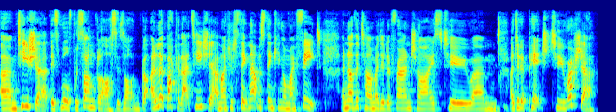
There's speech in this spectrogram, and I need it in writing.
um, t-shirt, this wolf with sunglasses on. But I look back at that t-shirt and I just think that was thinking on my feet. Another time I did a franchise to, um, I did a pitch to Russia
